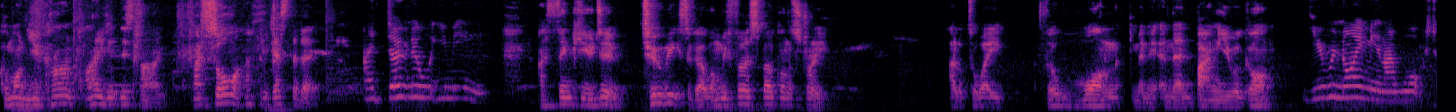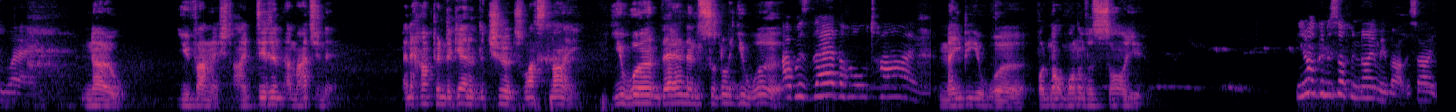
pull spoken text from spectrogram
Come on, you can't hide it this time. I saw what happened yesterday. I don't know what you mean. I think you do. Two weeks ago, when we first spoke on the street, I looked away for one minute and then bang, you were gone. You annoyed me and I walked away. No, you vanished. I didn't imagine it. And it happened again at the church last night. You weren't there and then suddenly you were. I was there the whole time. Maybe you were, but not one of us saw you. You're not going to stop annoying me about this, are you?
